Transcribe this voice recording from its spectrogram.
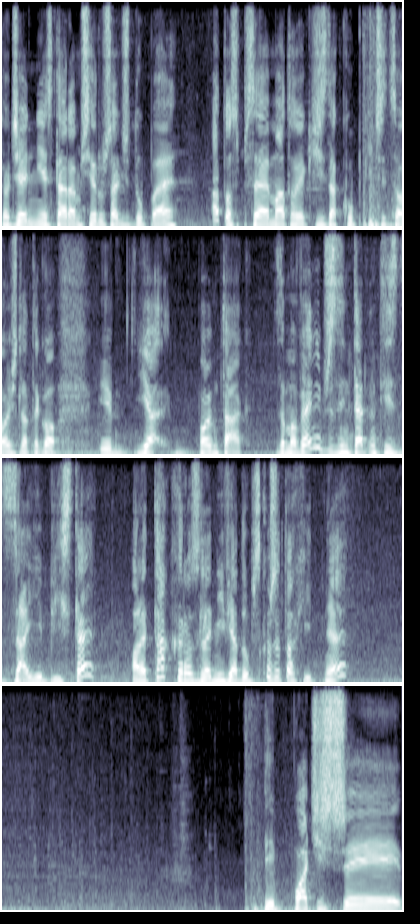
Codziennie staram się ruszać dupę. A to z psem, a to jakieś zakupki czy coś, dlatego y, ja powiem tak. Zamawianie przez internet jest zajebiste, ale tak rozleniwia dupsko, że to hit, nie? Ty płacisz, y,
